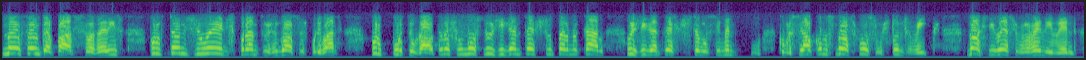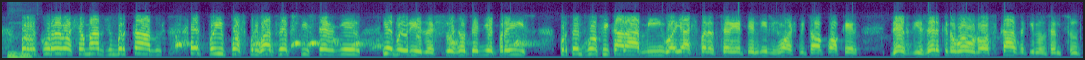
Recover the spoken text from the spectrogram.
não são capazes de fazer isso porque estão de joelhos perante os negócios privados, porque Portugal transformou-se num gigantesco supermercado, um gigantesco estabelecimento comercial, como se nós fôssemos todos ricos, nós tivéssemos rendimento uhum. para recorrer aos chamados mercados. É que para ir para os privados é preciso ter dinheiro e a maioria das pessoas não tem dinheiro para isso. Portanto, vão ficar à míngua e à espera de serem atendidos num hospital qualquer Devo dizer que não é o nosso caso aqui no Centro de Saúde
